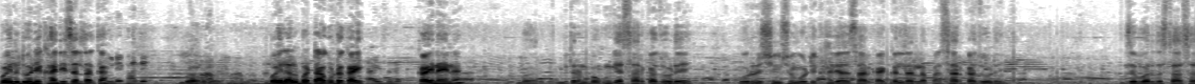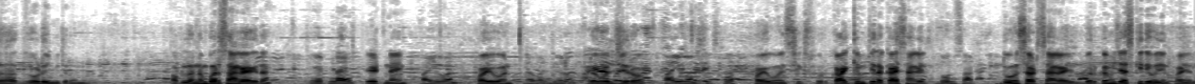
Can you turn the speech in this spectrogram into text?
बैल दोन्ही खांदी चालतात का? बरं बरं. बैलाला बटा कुठं काही? काही नाही ना? बरं बरं. मित्रांनो बघून घ्या सारखा जोड आहे. पूर्ण शिंगशिंगोटी खांद्याला सारखा. आहे कलरला पण सारखा जोड आहे. जबरदस्त असा हा जोड आहे मित्रांनो. आपला नंबर सांगा एकदा. Eight nine eight nine five one five one double zero double zero five one six four. Five one six four. काय किमतीला काय सांगेल? दोन साठ. दोन साठ सांगायचे बरं कमी जास्त किती होईल फायनल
